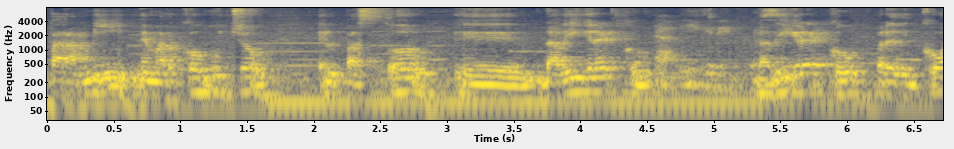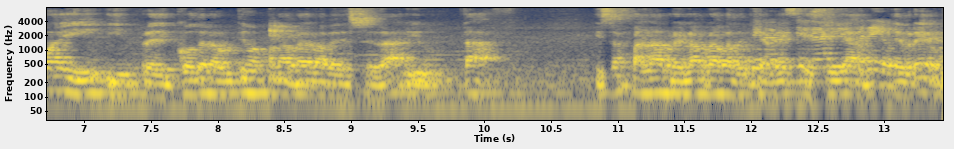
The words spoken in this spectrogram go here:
para mí me marcó mucho el pastor eh, David Greco. David Greco. predicó ahí y predicó de la última palabra del abecedario, Taf. Esa palabra él hablaba de que había que sellar, hebreo,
